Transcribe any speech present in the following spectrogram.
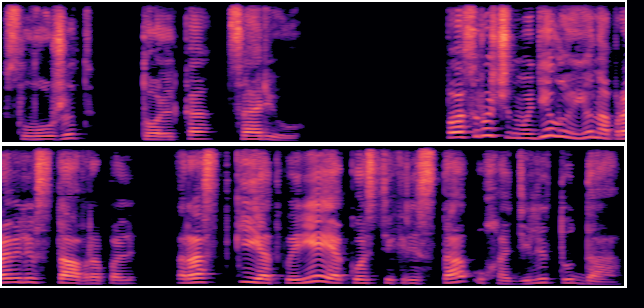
служит только царю. По срочному делу ее направили в Ставрополь. Ростки от пырея кости креста уходили туда.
